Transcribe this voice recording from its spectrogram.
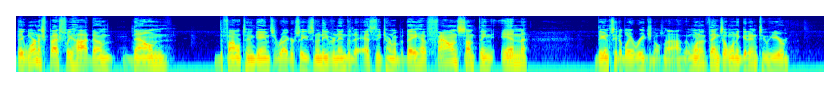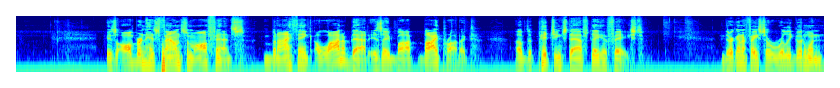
they weren't especially hot down down the final ten games of regular season and even into the SEC tournament, but they have found something in the NCAA regionals. Now, one of the things I want to get into here is Auburn has found some offense, but I think a lot of that is a byproduct of the pitching staffs they have faced. They're going to face a really good one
